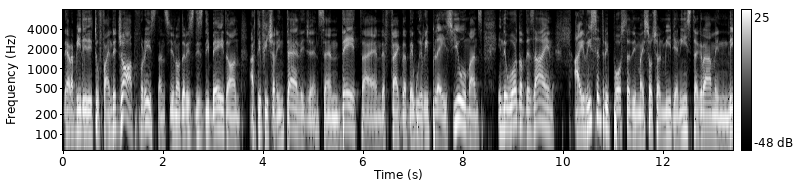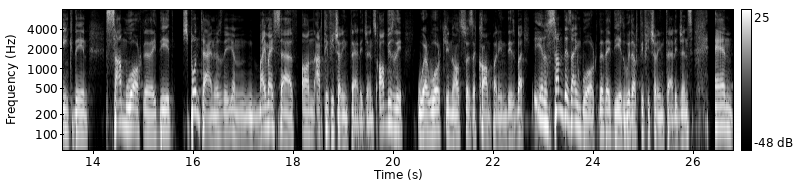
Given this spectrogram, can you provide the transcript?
their ability to find a job, for instance. You know, there is this debate on artificial intelligence and data and the fact that they will replace humans. In the world of design, I recently posted in my social media, in Instagram, in LinkedIn, some work that I did spontaneously know, by myself on artificial intelligence. Obviously, we're working also as a company in this, but you know, some design work that I did with artificial intelligence, and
